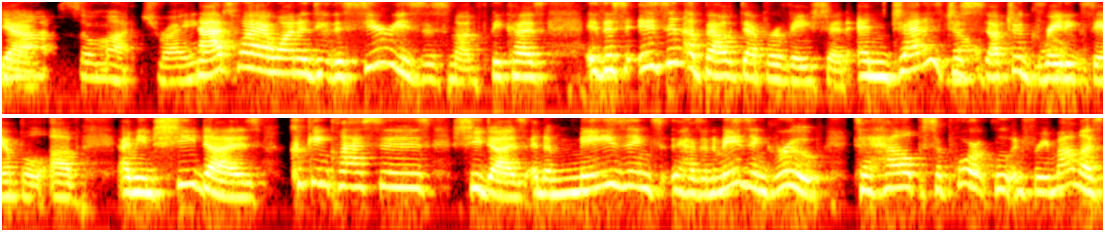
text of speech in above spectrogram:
yeah. not so much, right? That's why I want to do the series this month because this isn't about deprivation. And Jen is just no. such a great example of, I mean, she does cooking classes, she does an amazing, has an amazing group to help support gluten free mamas.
